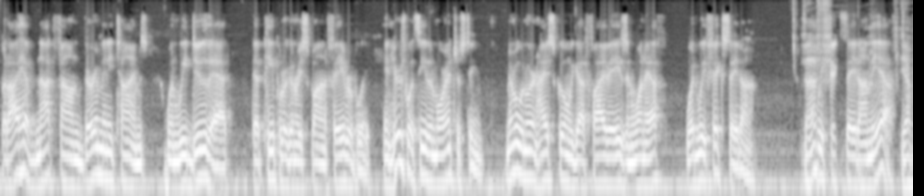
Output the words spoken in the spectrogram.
But I have not found very many times when we do that that people are going to respond favorably. And here's what's even more interesting. Remember when we were in high school and we got five A's and one F? What did we fixate on? F. We fixate on the F. Yeah.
